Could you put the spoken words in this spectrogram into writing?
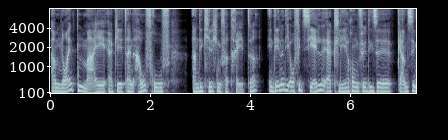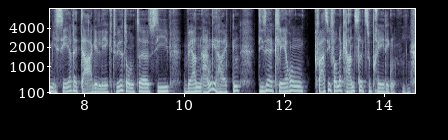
Am 9. Mai ergeht ein Aufruf an die Kirchenvertreter, in denen die offizielle Erklärung für diese ganze Misere dargelegt wird und äh, sie werden angehalten, diese Erklärung quasi von der Kanzel zu predigen. Mhm.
